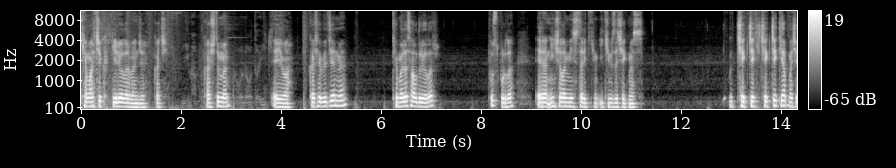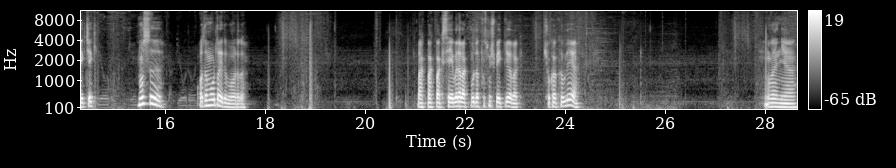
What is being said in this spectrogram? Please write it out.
Kemal çık. Geliyorlar bence. Kaç. Kaçtım ben. Eyvah. Kaçabilecek mi? Kemal'e saldırıyorlar. Pus burada. Eren inşallah Minstar ikim, ikimiz de çekmez. Çekecek. Çekecek yapma çekecek. Nasıl? Adam oradaydı bu arada. Bak bak bak Saber'a bak burada pusmuş bekliyor bak. Çok akıllı ya. Ulan ya.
